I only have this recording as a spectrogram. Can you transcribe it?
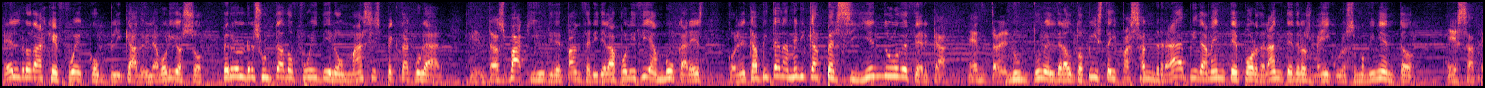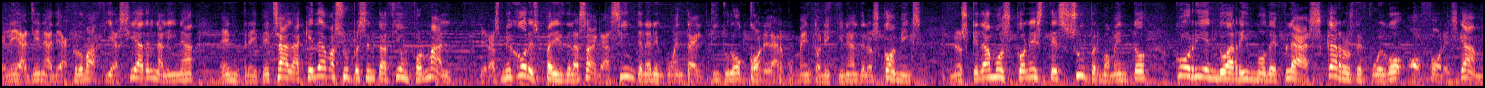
El rodaje fue complicado y laborioso, pero el resultado fue de lo más espectacular. Mientras Bucky huye de Panther y de la policía en Bucarest, con el Capitán América persiguiéndolo de cerca, entran en un túnel de la autopista y pasan rápidamente por delante de los vehículos en movimiento. Esa pelea llena de acrobacias y adrenalina entre T'Challa que daba su presentación formal, de las mejores pelis de la saga sin tener en cuenta el título con el argumento original de los cómics. Nos quedamos con este super momento corriendo a ritmo de Flash, Carros de Fuego o Forrest Gump.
